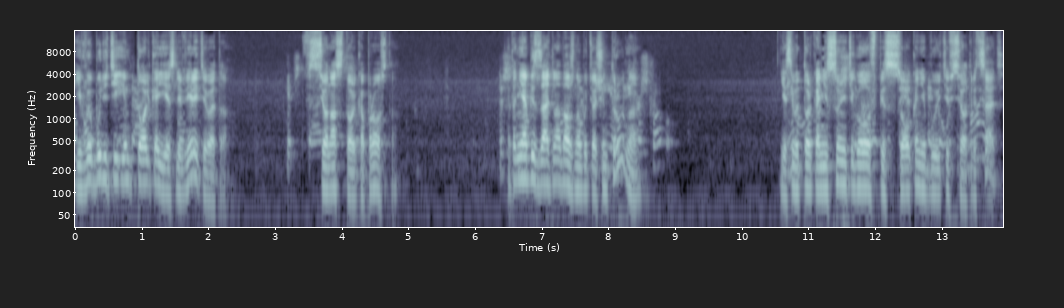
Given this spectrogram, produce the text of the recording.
и вы будете им только, если верите в это. Все настолько просто. Это не обязательно должно быть очень трудно. Если вы только не сунете голову в песок и не будете все отрицать.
